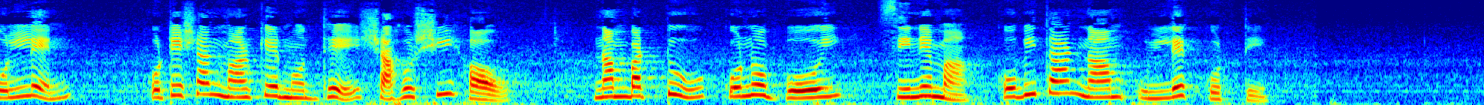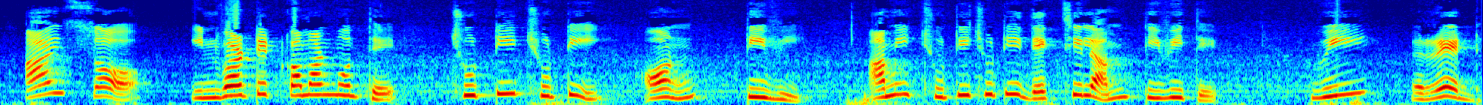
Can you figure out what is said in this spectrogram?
বললেন কোটেশন মার্কের মধ্যে সাহসী হও। নাম্বার টু কোনো বই, সিনেমা, কবিতার নাম উল্লেখ করতে। আই স ইনভার্টেড কমার মধ্যে ছুটি ছুটি অন টিভি আমি ছুটি ছুটি দেখছিলাম টিভিতে উই রেড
